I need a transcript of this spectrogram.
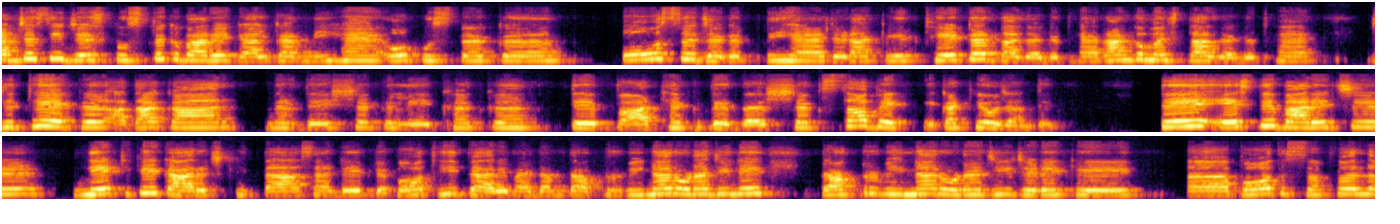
ਅੱਜ ਅਸੀਂ ਜਿਸ ਪੁਸਤਕ ਬਾਰੇ ਗੱਲ ਕਰਨੀ ਹੈ, ਉਹ ਪੁਸਤਕ ਉਸ ਜਗਤ ਦੀ ਹੈ, ਜਿਹੜਾ ਕਿ ਥੀਏਟਰ ਦਾ ਜਗਤ ਹੈ, ਰੰਗਮੰਚ ਦਾ ਜਗਤ ਹੈ, ਜਿੱਥੇ ਇੱਕ ਅਦਾਕਾਰ, ਨਿਰਦੇਸ਼ਕ, ਲੇਖਕ ਤੇ ਪਾਠਕ ਤੇ ਦਰਸ਼ਕ ਸਭ ਇਕੱਠੇ ਹੋ ਜਾਂਦੇ ਤੇ ਇਸ ਦੇ ਬਾਰੇ ਚ ਨੇਠ ਕੇ ਕਾਰਜ ਕੀਤਾ ਸਾਡੇ ਬਹੁਤ ਹੀ ਪਿਆਰੇ ਮੈਡਮ ਡਾਕਟਰ ਵੀਨਾ ਅਰੋੜਾ ਜੀ ਨੇ। ਡਾਕਟਰ ਵੀਨਾ ਅਰੋੜਾ ਜੀ ਜਿਹੜੇ ਕਿ ਬਹੁਤ ਸਫਲ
